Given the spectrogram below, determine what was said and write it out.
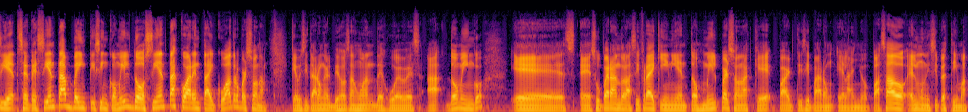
725.244 personas que visitaron el viejo San Juan de jueves a domingo eh, superando la cifra de 500 mil personas que participaron el año pasado. El municipio estima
